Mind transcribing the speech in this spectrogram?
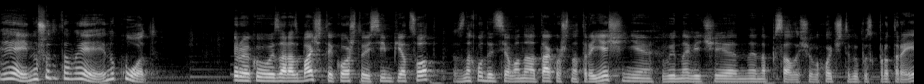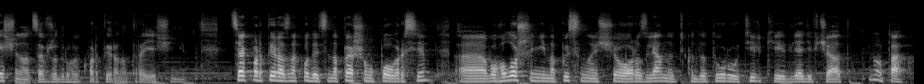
Ей, ну що ти там? Ей, ну кот. Яку ви зараз бачите, коштує 7500. Знаходиться вона також на Троєщині. Ви навіть ще не написали, що ви хочете випуск про Троєщину, а це вже друга квартира на Троєщині. Ця квартира знаходиться на першому поверсі. Е, В оголошенні написано, що розглянуть кандидатуру тільки для дівчат. Ну так,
